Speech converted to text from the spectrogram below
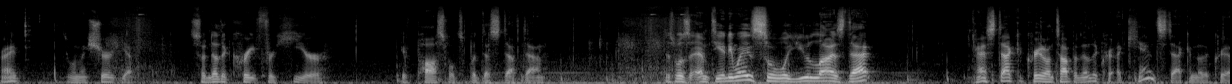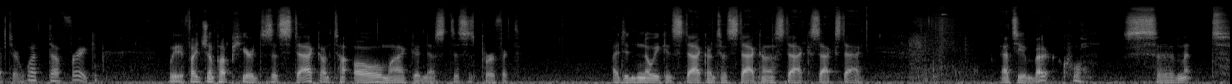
Right? Do we make sure? Yep. So another crate for here, if possible, to put that stuff down. This was empty anyways, so we'll utilize that. Can I stack a crate on top of another crate? I can't stack another crate up there. What the frig? Wait, if I jump up here, does it stack on top? Oh my goodness, this is perfect. I didn't know we could stack onto a stack on a stack, stack, stack. That's even better. Cool. Cement.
